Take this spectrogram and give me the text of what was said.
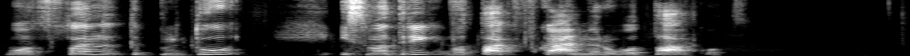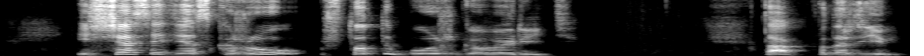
Вот, стой на эту плиту и смотри вот так в камеру, вот так вот. И сейчас я тебе скажу, что ты будешь говорить. Так, подожди.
